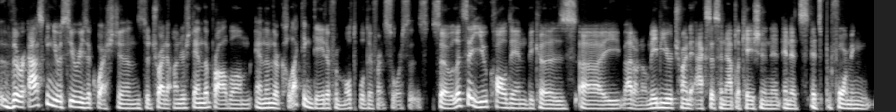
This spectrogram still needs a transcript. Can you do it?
they're asking you a series of questions to try to understand the problem and then they're collecting data from multiple different sources. So let's say you called in because uh, i don't know maybe you're trying to access an application and, and it's it's performing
